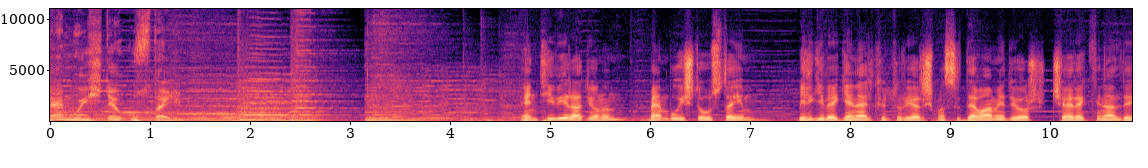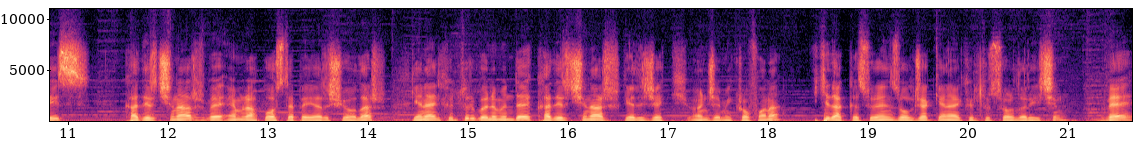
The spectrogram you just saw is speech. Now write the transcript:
Ben bu işte ustayım. NTV Radyo'nun Ben Bu İşte Ustayım bilgi ve genel kültür yarışması devam ediyor. Çeyrek finaldeyiz. Kadir Çınar ve Emrah Boztepe yarışıyorlar. Genel kültür bölümünde Kadir Çınar gelecek önce mikrofona. 2 dakika süreniz olacak genel kültür soruları için. Ve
